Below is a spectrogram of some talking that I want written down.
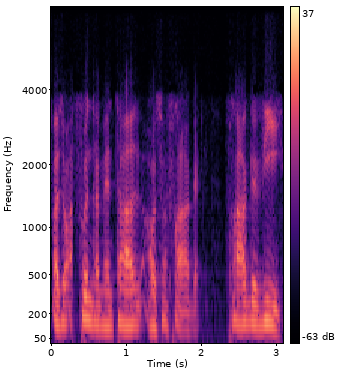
Also fundamental außer Frage. Frage wie?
